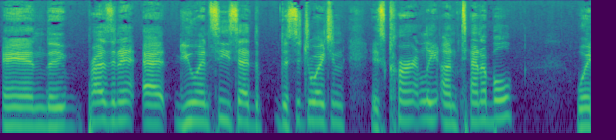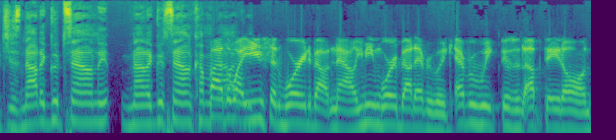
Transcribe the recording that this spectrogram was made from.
And the president at UNC said the, the situation is currently untenable, which is not a good sound. Not a good sound coming. By the out. way, you said worried about now. You mean worried about every week? Every week there's an update on.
